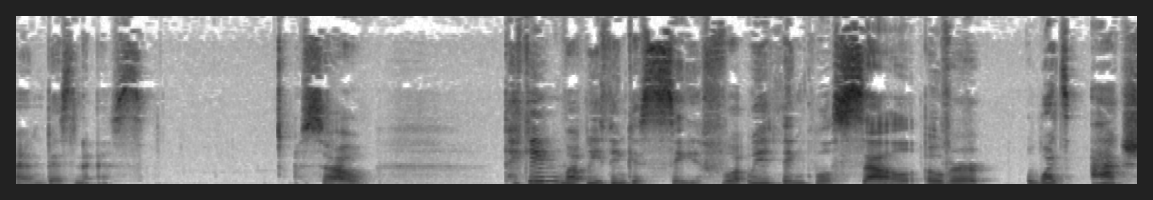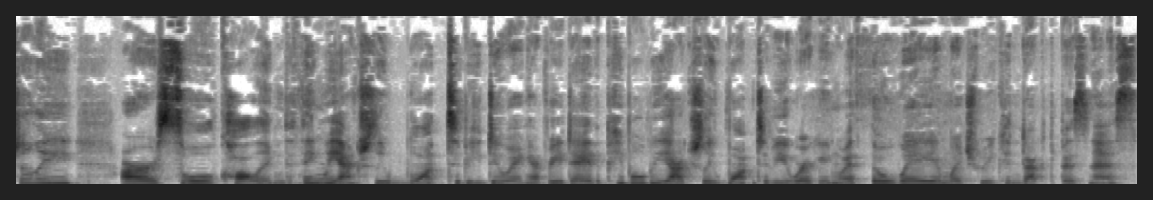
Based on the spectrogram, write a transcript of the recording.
and business. So, picking what we think is safe, what we think will sell over what's actually our soul calling, the thing we actually want to be doing every day, the people we actually want to be working with, the way in which we conduct business.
